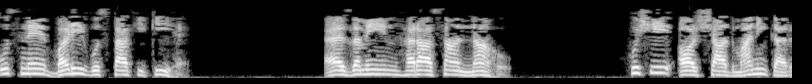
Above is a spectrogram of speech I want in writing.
اس نے بڑی گستاخی کی ہے۔ اے زمین، ہراسان نہ ہو۔ خوشی اور شادمانی کر،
